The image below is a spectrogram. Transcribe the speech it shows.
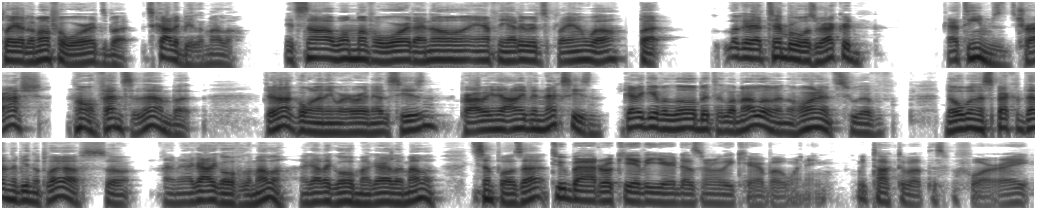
player of the month awards, but it's got to be LaMelo. It's not a one month award. I know Anthony Edwards playing well, but look at that Timberwolves record. that team's trash. No offense to them, but they're not going anywhere right now this season. Probably not even next season. You got to give a little bit to LaMelo and the Hornets, who have no one expected them to be in the playoffs. So I mean, I got to go with LaMelo. I got to go with my guy LaMelo. Simple as that. Too bad Rookie of the Year doesn't really care about winning. We talked about this before, right?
